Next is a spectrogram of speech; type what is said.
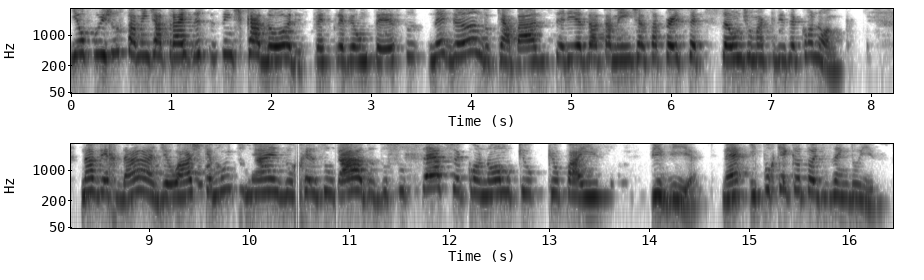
E eu fui justamente atrás desses indicadores para escrever um texto negando que a base seria exatamente essa percepção de uma crise econômica. Na verdade, eu acho que é muito mais o resultado do sucesso econômico que o, que o país vivia. Né? E por que, que eu estou dizendo isso?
